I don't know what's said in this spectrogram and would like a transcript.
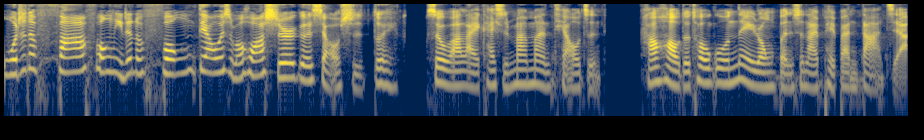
我真的发疯，你真的疯掉，为什么花十二个小时？对。所以我要来开始慢慢调整，好好的透过内容本身来陪伴大家，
